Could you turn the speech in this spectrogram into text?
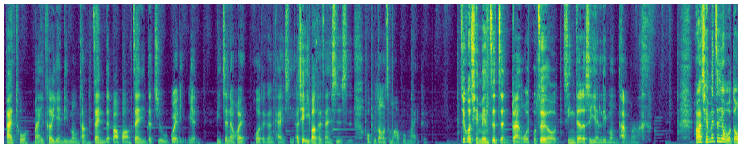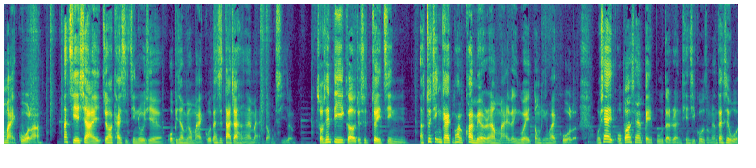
拜托买一颗盐柠檬糖，在你的包包，在你的置物柜里面，你真的会活得更开心。而且一包才三四十，我不懂有什么好不买的。结果前面这整段，我我最有心得的是盐柠檬糖吗？好了，前面这些我都买过了，那接下来就要开始进入一些我比较没有买过，但是大家很爱买的东西了。首先第一个就是最近啊，最近应该快快没有人要买了，因为冬天快过了。我现在我不知道现在北部的人天气过得怎么样，但是我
